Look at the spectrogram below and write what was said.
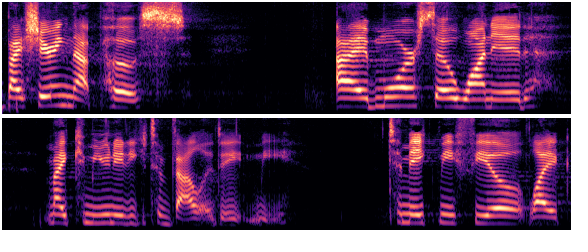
by sharing that post, I more so wanted my community to validate me, to make me feel like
